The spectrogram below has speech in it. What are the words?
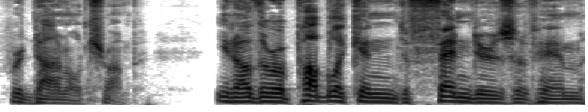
for Donald Trump. You know, the Republican defenders of him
